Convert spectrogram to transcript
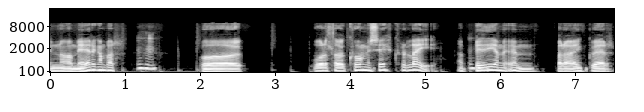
inn á Amerikanbar Mhm. og voru alltaf að koma í sikkur lægi að Mhm. byggja mig um bara einhver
